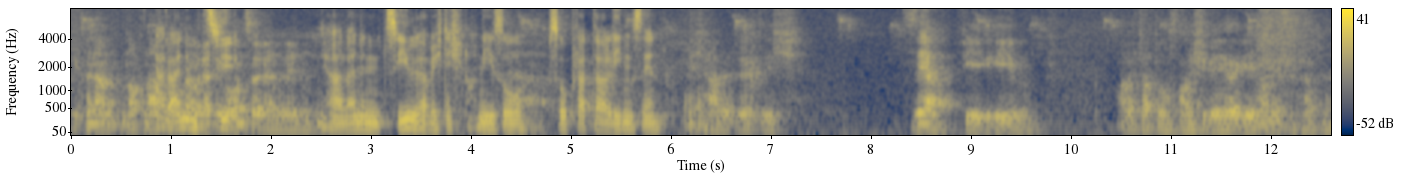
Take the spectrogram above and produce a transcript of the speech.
Wir können dann noch nach Allein im über Ziel. reden. Ja, allein im Ziel habe ich dich noch nie so, so platt da liegen sehen. Ich habe wirklich sehr viel gegeben. Aber ich glaube, du hast auch nicht viel weniger gegeben am nächsten Tag. Ne?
